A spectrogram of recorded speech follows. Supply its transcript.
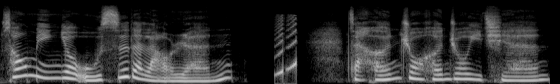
聪明又无私的老人》。在很久很久以前，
